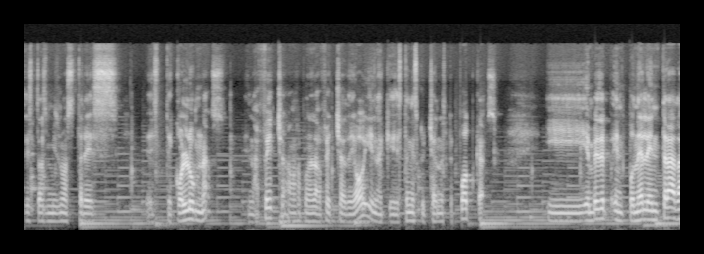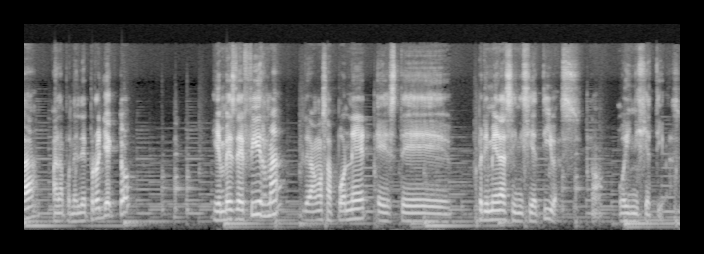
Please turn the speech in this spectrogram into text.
estas mismas tres este, columnas en la fecha, vamos a poner la fecha de hoy en la que estén escuchando este podcast. Y en vez de ponerle entrada, van a ponerle proyecto. Y en vez de firma, le vamos a poner este, primeras iniciativas, ¿no? O iniciativas.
